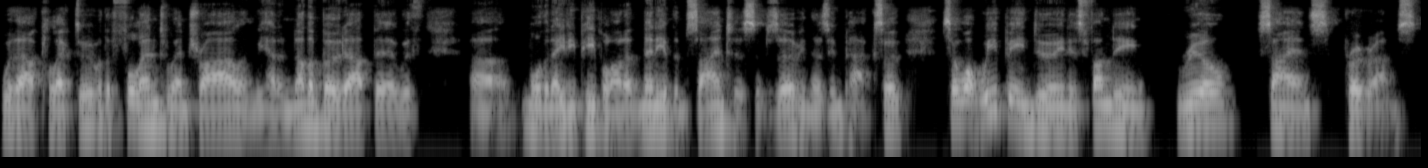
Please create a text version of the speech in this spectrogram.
with our collector with a full end to end trial. And we had another boat out there with uh, more than 80 people on it, many of them scientists observing those impacts. So, so what we've been doing is funding real science programs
